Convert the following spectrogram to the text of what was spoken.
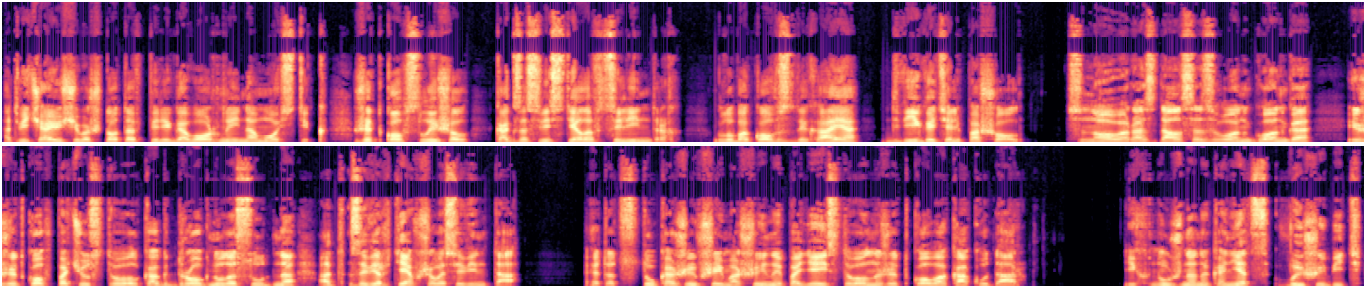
отвечающего что-то в переговорный на мостик. Житков слышал, как засвистело в цилиндрах. Глубоко вздыхая, двигатель пошел. Снова раздался звон гонга, и Житков почувствовал, как дрогнуло судно от завертевшегося винта. Этот стук ожившей машины подействовал на Житкова как удар. «Их нужно, наконец, вышибить»,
